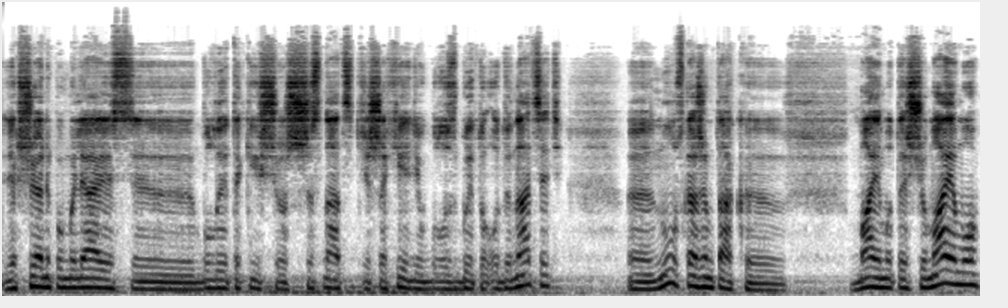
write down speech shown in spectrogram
якщо я не помиляюсь, е, були такі, що з 16 шахедів було збито 11. Е, Ну, скажімо так, е, маємо те, що маємо.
